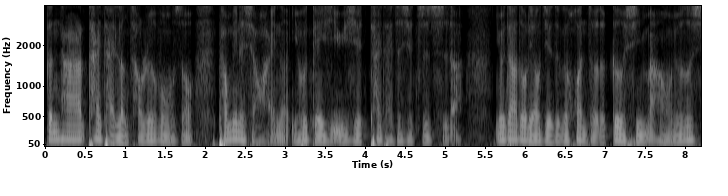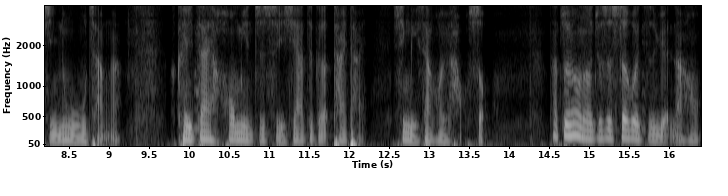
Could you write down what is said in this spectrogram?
跟他太太冷嘲热讽的时候，旁边的小孩呢也会给予一些太太这些支持的，因为大家都了解这个患者的个性嘛，哈，有时候喜怒无常啊，可以在后面支持一下这个太太，心理上会好受。那最后呢，就是社会资源，然后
